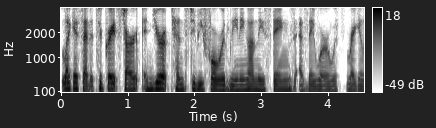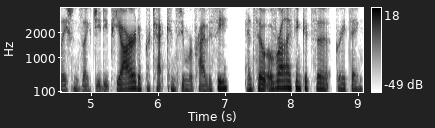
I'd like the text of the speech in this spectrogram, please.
like I said, it's a great start and Europe tends to be forward leaning on these things as they were with regulations like GDPR to protect consumer privacy. And so overall I think it's a great thing.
